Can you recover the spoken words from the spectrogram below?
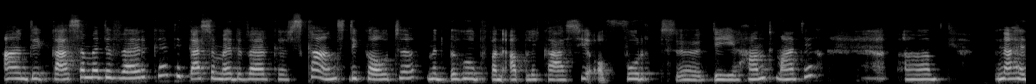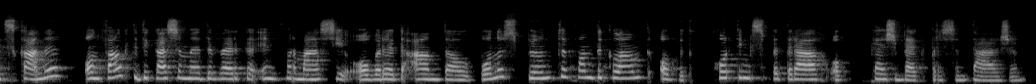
aan de kassamedewerker. De kassamedewerker scant de code met behulp van applicatie of voert die handmaat uh, na het scannen ontvangt de kassamedewerker informatie over het aantal bonuspunten van de klant of het kortingsbedrag of cashbackpercentage.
